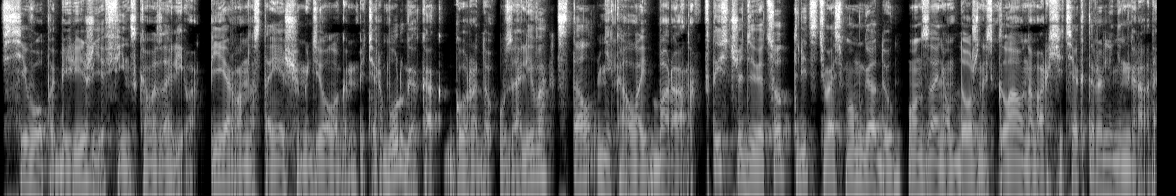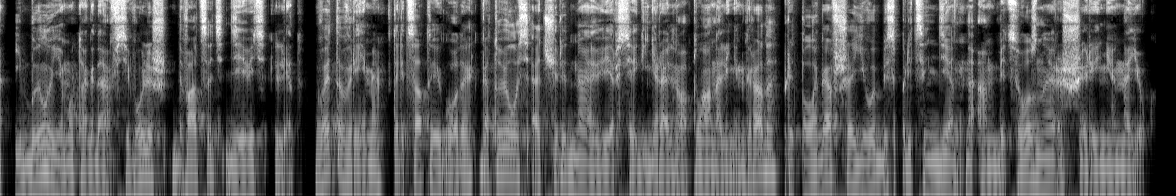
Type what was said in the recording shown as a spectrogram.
всего побережья Финского залива. Первым настоящим идеологом Петербурга, как города у залива, стал Николай Баранов. В 1938 году он занял должность главного архитектора Ленинграда, и было ему тогда всего лишь 29 лет лет. В это время, в 30-е годы, готовилась очередная версия генерального плана Ленинграда, предполагавшая его беспрецедентно амбициозное расширение на юг.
